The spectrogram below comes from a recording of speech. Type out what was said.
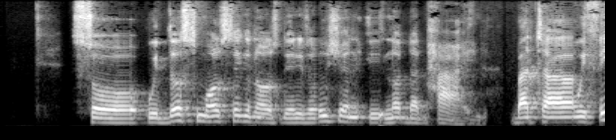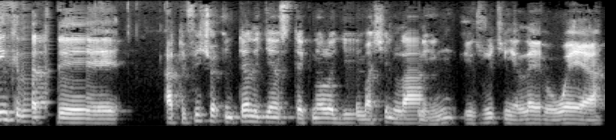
So with those small signals, the resolution is not that high. But uh, we think that the artificial intelligence technology machine learning is reaching a level where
